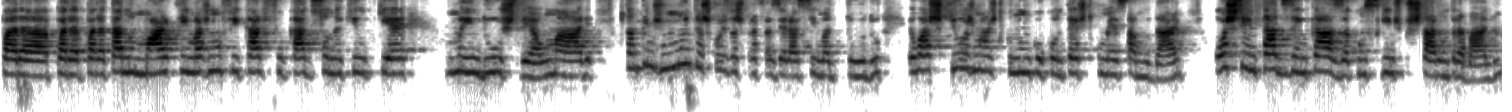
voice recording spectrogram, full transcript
para, para, para estar no marketing, mas não ficar focado só naquilo que é uma indústria, uma área. Portanto, temos muitas coisas para fazer acima de tudo. Eu acho que hoje, mais do que nunca, o contexto começa a mudar. Hoje, sentados em casa, conseguimos prestar um trabalho.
